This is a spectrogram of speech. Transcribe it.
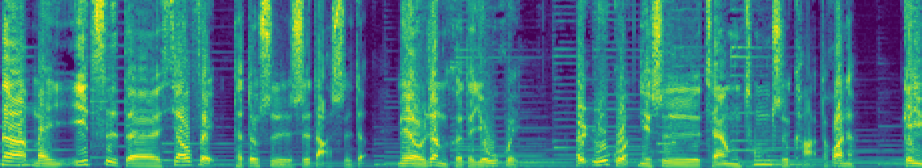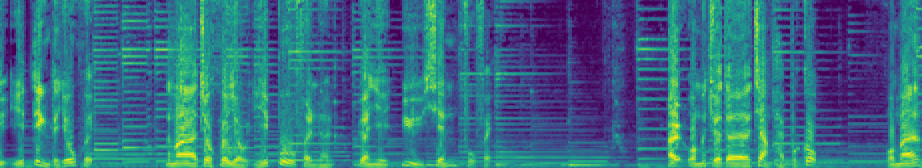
那每一次的消费，它都是实打实的，没有任何的优惠。而如果你是采用充值卡的话呢，给予一定的优惠，那么就会有一部分人愿意预先付费。而我们觉得这样还不够，我们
